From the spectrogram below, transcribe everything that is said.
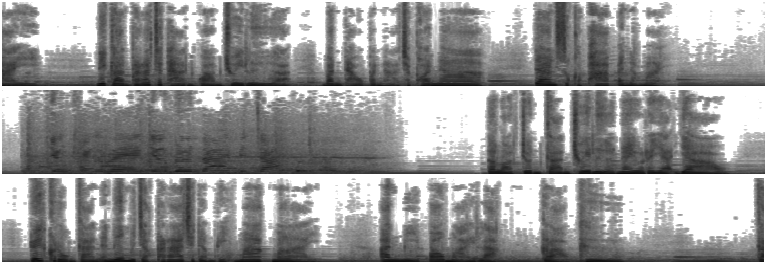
ทัยในการพระราชทานความช่วยเหลือ บรรเทาปัญหาเฉพาะหน้า ด้านสุขภาพอนามัย ยังแข็งแรงยังเดินได้ไหมจ๊ะ ตลอดจนการช่วยเหลือในระยะยาว ด้วยโครงการอันเนื่องมาจากพระราชดำริมากมาย อันมีเป้าหมายหลักกล่าวคือ ก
